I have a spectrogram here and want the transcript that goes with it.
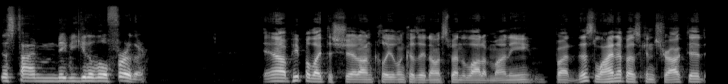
this time maybe get a little further you know, people like to shit on Cleveland because they don't spend a lot of money, but this lineup as constructed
